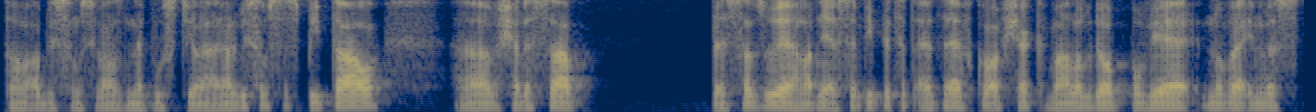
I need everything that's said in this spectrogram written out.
toho, aby som si vás nepustil. Rád bych se spýtal, všade se presadzuje hlavně S&P 500 ETF, avšak málo kdo pově nové invest,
